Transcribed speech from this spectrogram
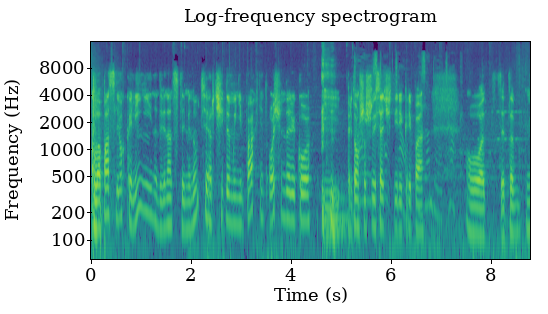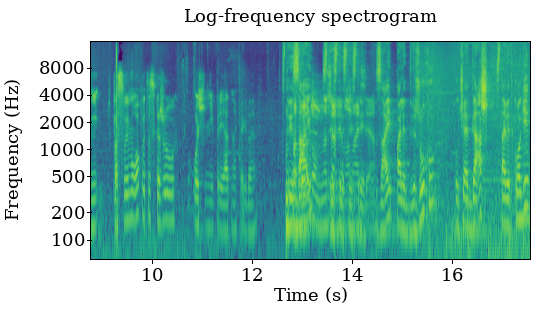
Квапа с легкой линией на 12 минуте, Арчидом и не пахнет, очень далеко. И при том, что 64 крипа. Вот, это не- по своему опыту скажу, очень неприятно, когда Стри Под Зай, бортом стри, нажали стри, стри, стри. Малайзия. Зай палит движуху, получает гаш, ставит Коги.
